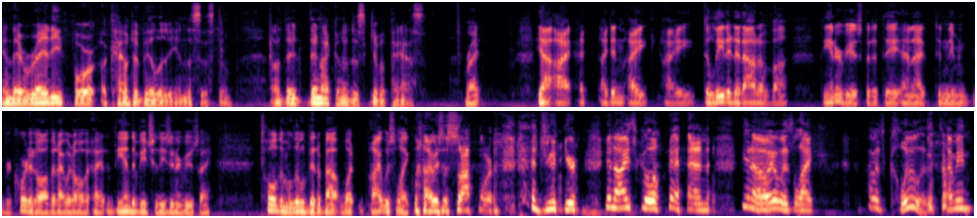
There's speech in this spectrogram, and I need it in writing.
and they're ready for accountability in the system. Uh, they're they're not going to just give a pass. Right. Yeah, I, I, I didn't I I deleted it out of uh, the interviews, but at the and I didn't even record it all. But I would always I, at the end of each of these interviews, I told them a little bit about what I was like when I was a sophomore, junior in high school, and you know it was like. I was clueless. I mean,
